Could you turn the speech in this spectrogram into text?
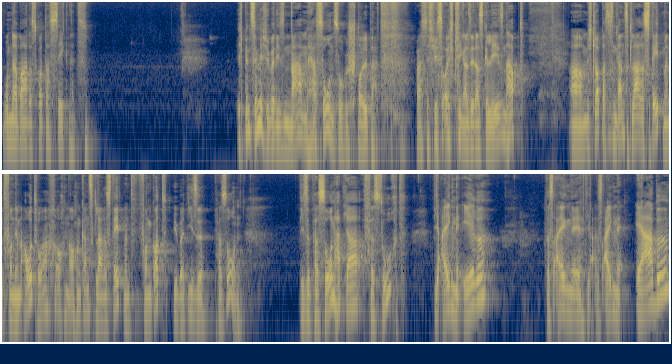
Wunderbar, dass Gott das segnet. Ich bin ziemlich über diesen Namen Herr Sohn so gestolpert. Ich weiß nicht, wie es euch ging, als ihr das gelesen habt. Ähm, ich glaube, das ist ein ganz klares Statement von dem Autor, auch, auch ein ganz klares Statement von Gott über diese Person. Diese Person hat ja versucht, die eigene Ehre, das eigene, die, das eigene Erbe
